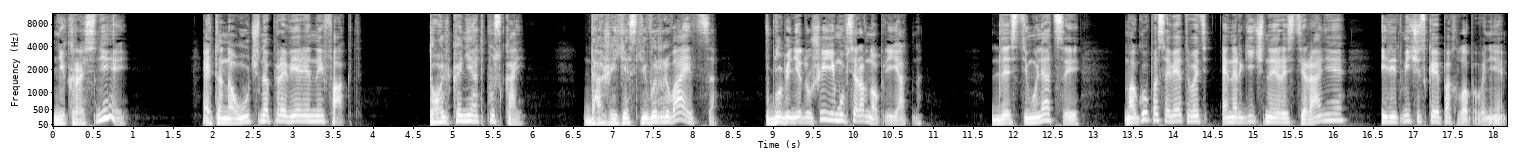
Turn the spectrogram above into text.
Не красней. Это научно проверенный факт. Только не отпускай. Даже если вырывается, в глубине души ему все равно приятно. Для стимуляции могу посоветовать энергичное растирание и ритмическое похлопывание.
